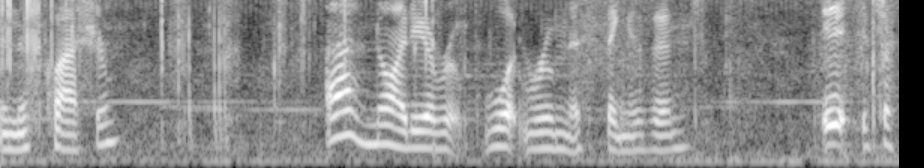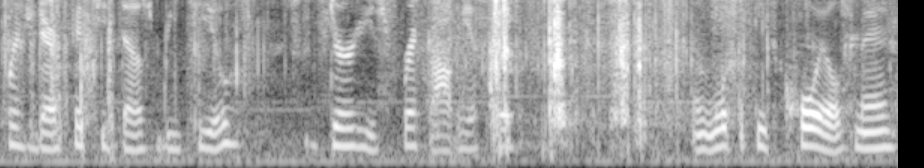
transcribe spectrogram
in this classroom. I have no idea what room this thing is in. It, it's a Frigidaire, 15,000 BTU. It's dirty as frick, obviously. And look at these coils, man.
